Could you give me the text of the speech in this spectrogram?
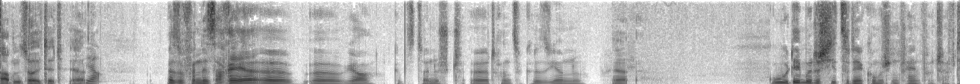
haben solltet. Ja. Ja. Also von der Sache her, äh, äh, ja, gibt es da nichts äh, dran zu kritisieren. Ne? Ja. gut. Im Unterschied zu der komischen Fanfreundschaft.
